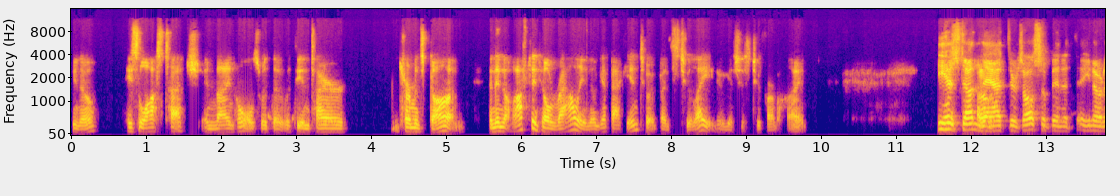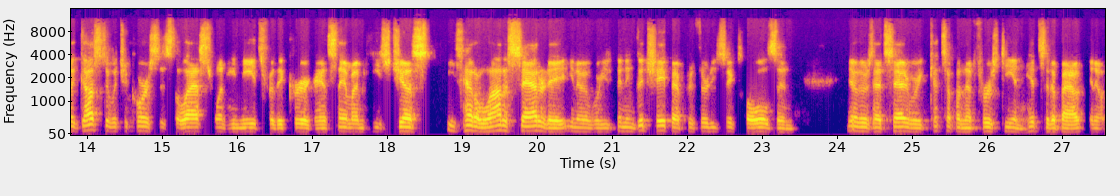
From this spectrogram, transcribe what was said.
You know, he's lost touch in nine holes with the with the entire tournament's gone. And then often he'll rally and they'll get back into it, but it's too late. He gets just too far behind. He has done that. There's also been, a, you know, at Augusta, which of course is the last one he needs for the career Grand Slam. I mean, he's just he's had a lot of Saturday, you know, where he's been in good shape after 36 holes. And, you know, there's that Saturday where he gets up on that first tee and hits it about, you know,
